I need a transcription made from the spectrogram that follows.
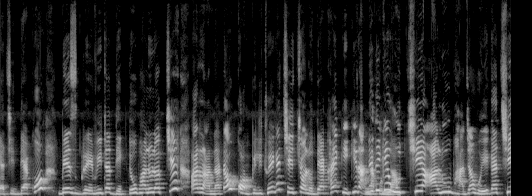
গেছে। দেখো বেশ গ্রেভিটা দেখতেও ভালো লাগছে আর রান্নাটাও কমপ্লিট হয়ে গেছে। চলো দেখাই কি কি রান্না এদিকে উচ্ছে আলু ভাজা হয়ে গেছে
